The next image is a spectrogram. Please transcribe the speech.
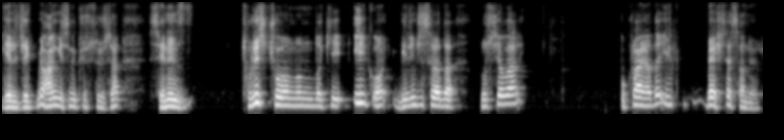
Gelecek mi? Hangisini küstürürsen senin turist çoğunluğundaki ilk o, birinci sırada Rusya var. Ukrayna'da ilk beşte sanıyorum.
